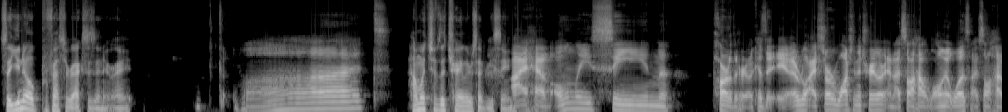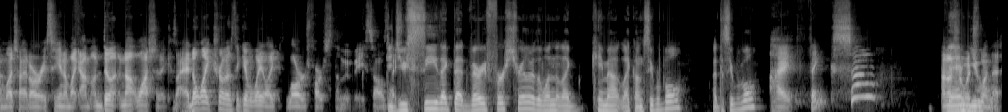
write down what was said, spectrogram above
So you know Professor X is in it, right? What? How much of the trailers have you seen? I have only seen part of the trailer because I started watching the trailer and I saw how long it was. I saw how much I'd already seen. I'm like, I'm, I'm doing, not watching it because I don't like trailers that give away like large parts of the movie. So I was Did like, you see like that very first trailer, the one that like came out like on Super Bowl at the Super Bowl? I think so. I'm not Then sure which you- one that.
